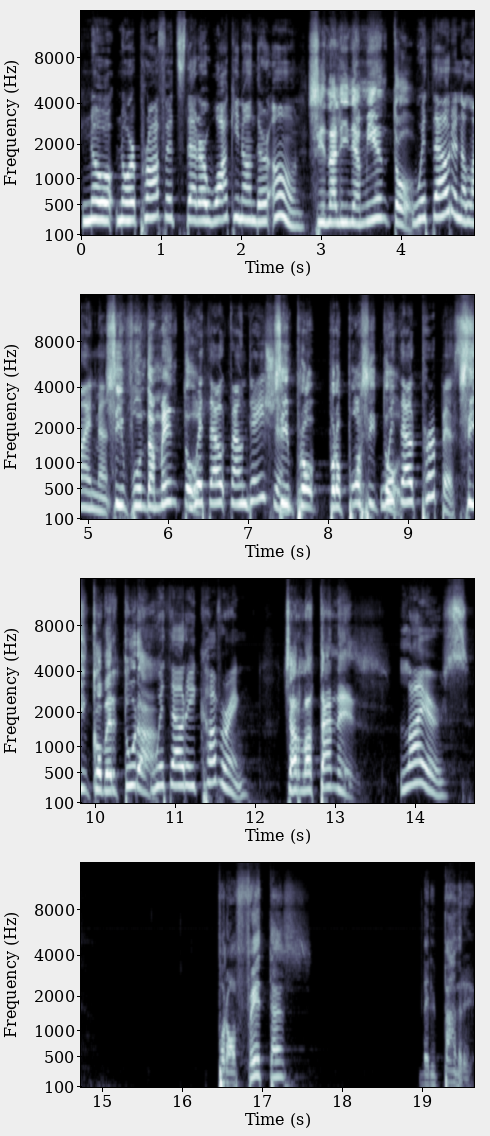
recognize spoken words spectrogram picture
no, nor prophets that are walking on their own. Sin alineamiento, without an alignment, sin fundamento, without foundation, sin pro- propósito, without purpose, sin cobertura, without a covering, charlatanes, liars, profetas del Padre,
